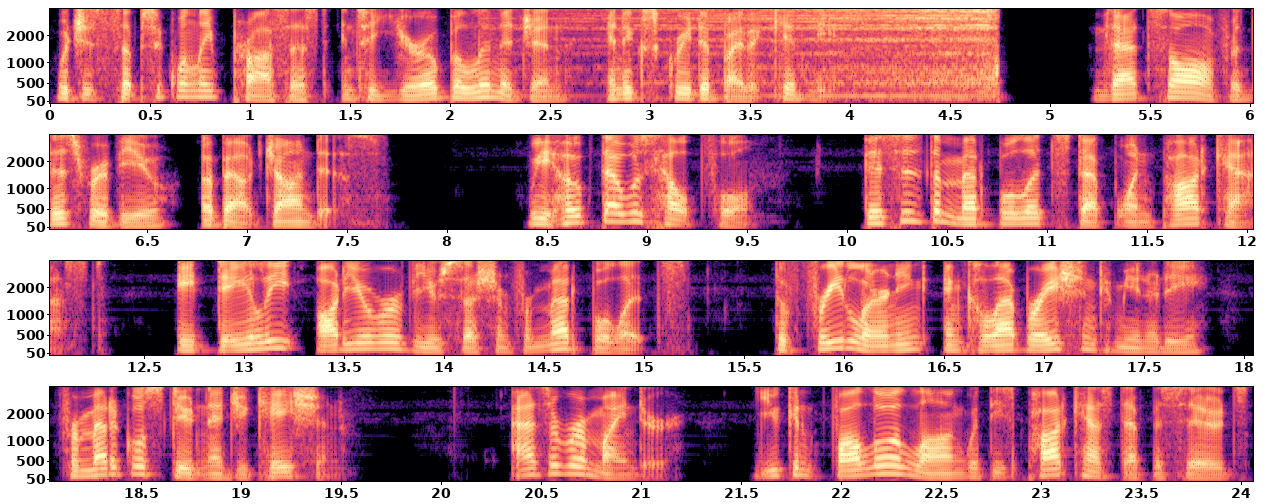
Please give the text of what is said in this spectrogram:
which is subsequently processed into urobilinogen and excreted by the kidneys. That's all for this review about jaundice. We hope that was helpful. This is the MedBullets Step 1 podcast, a daily audio review session for MedBullets, the free learning and collaboration community for medical student education. As a reminder, you can follow along with these podcast episodes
